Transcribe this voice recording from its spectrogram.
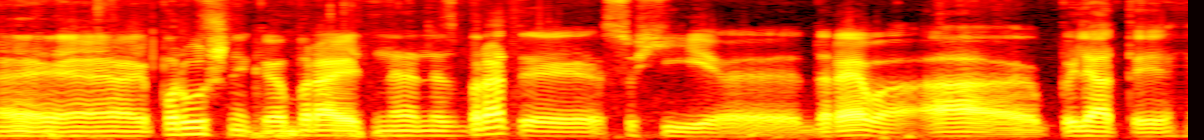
е, порушники обирають не, не збирати сухі е, дерева, а пиляти,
